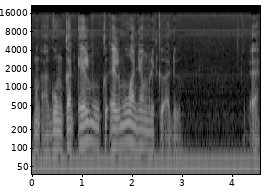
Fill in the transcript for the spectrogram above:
mengagungkan ilmu keilmuan yang mereka ada ya.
